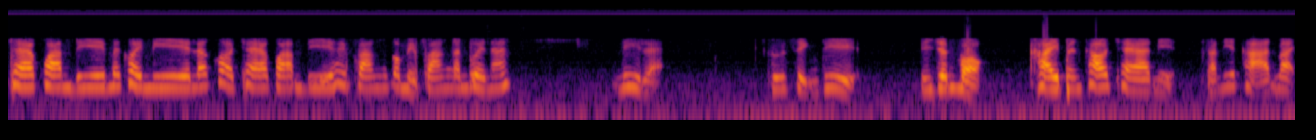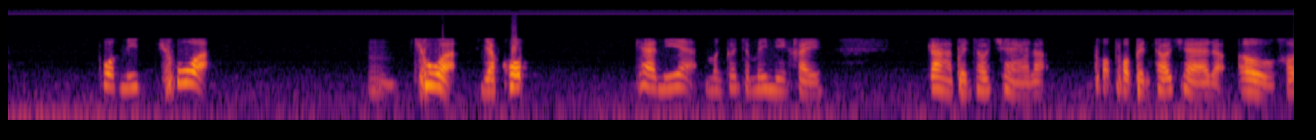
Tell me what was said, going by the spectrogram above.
แชร์ความดีไม่ค่อยมี แล้วก็แชร์ความดีให้ฟังก็ไม่ฟังกันด้วยนะ นี่แหละ คือสิ่งที่ดิฉันบอกใครเป็นเท้าแชร์นี่สันนิษฐานว่าพวกนี้ชั่ว อืม ชั่ว อย่าคบ แค่นี้มันก็จะไม่มีใครกล้าเป็นเท้าแชร์แล้วพอพอเป็นเท้าแชร์แล้วเออเขา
